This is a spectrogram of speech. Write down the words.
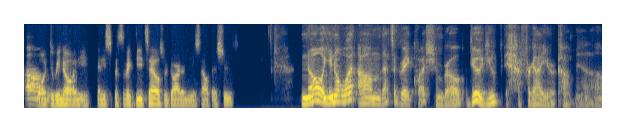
Um, well, do we know any any specific details regarding these health issues? No, you know what? Um, that's a great question, bro. Dude, you I forgot you're a cop, man. Uh,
